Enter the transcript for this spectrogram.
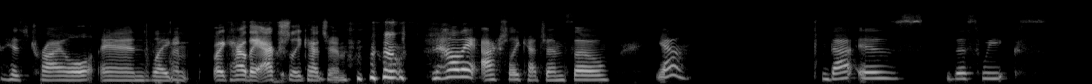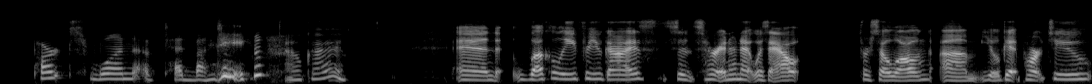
his trial and like and like how they actually catch him. and how they actually catch him. So yeah, that is this week's part one of Ted Bundy. okay. And luckily for you guys, since her internet was out for so long, um, you'll get part two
